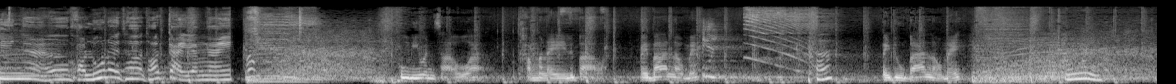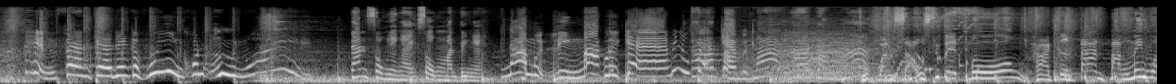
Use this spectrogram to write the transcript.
ริงๆอะเออขอรู้หน่อยเธอะทอดไก่ยังไง พรุ่งนี้วันเสาร์อะทำอะไรหรือเปล่าไปบ้านเราไหมฮะ ไปดูบ้านเราไหม เห็นแฟนแกเดินกับผู้หญิงคนอื่นเว้ย นั่นทรงยังไงทรงมันเป็นไงหน้าเหมือนลิงมากเลยแก ไม่รู้แฟนแกเป็นมากหน้าต่างมากทุกวันเสาร์11โมงหากเกินต้านปังไม่ไหว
